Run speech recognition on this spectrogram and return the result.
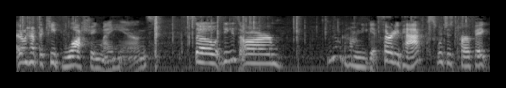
I don't have to keep washing my hands. So these are, I don't know how many you get, 30 packs, which is perfect.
